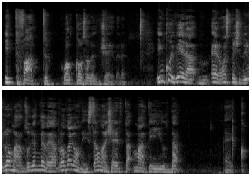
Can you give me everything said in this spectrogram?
Itfat, qualcosa del genere, in cui era, era una specie di romanzo che vedeva protagonista una certa Matilda. Ecco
